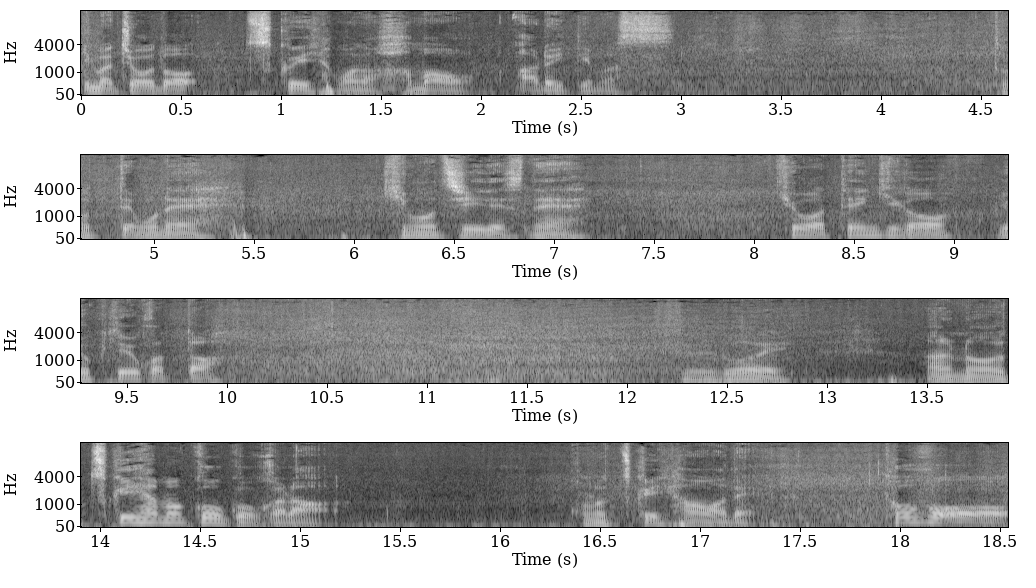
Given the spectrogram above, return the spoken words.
今ちょうど津久井浜の浜を歩いています。とってもね気持ちいいですね。今日は天気が良くてよかった。すごい。あの津久井浜高校からこの津久井浜まで。徒歩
